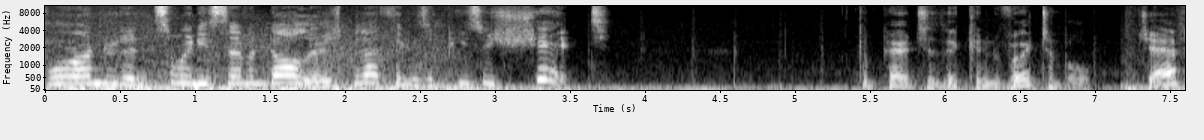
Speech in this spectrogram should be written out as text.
$427, but that thing is a piece of shit. Compared to the convertible. Jeff?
